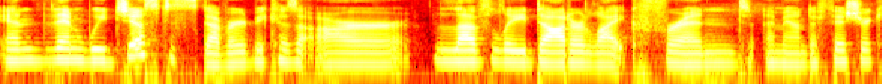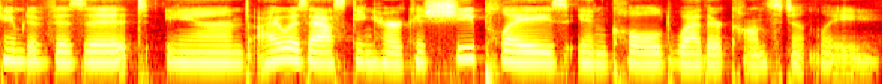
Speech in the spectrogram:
And then we just discovered because our lovely daughter like friend Amanda Fisher came to visit, and I was asking her because she plays in cold weather constantly.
